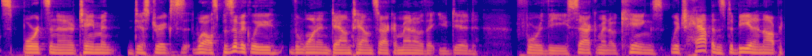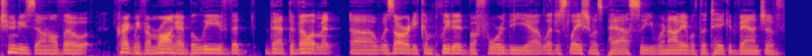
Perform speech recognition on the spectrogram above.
sports and entertainment districts, well, specifically the one in downtown Sacramento that you did for the Sacramento Kings, which happens to be in an opportunity zone. Although, correct me if I'm wrong, I believe that that development uh, was already completed before the uh, legislation was passed, so you were not able to take advantage of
